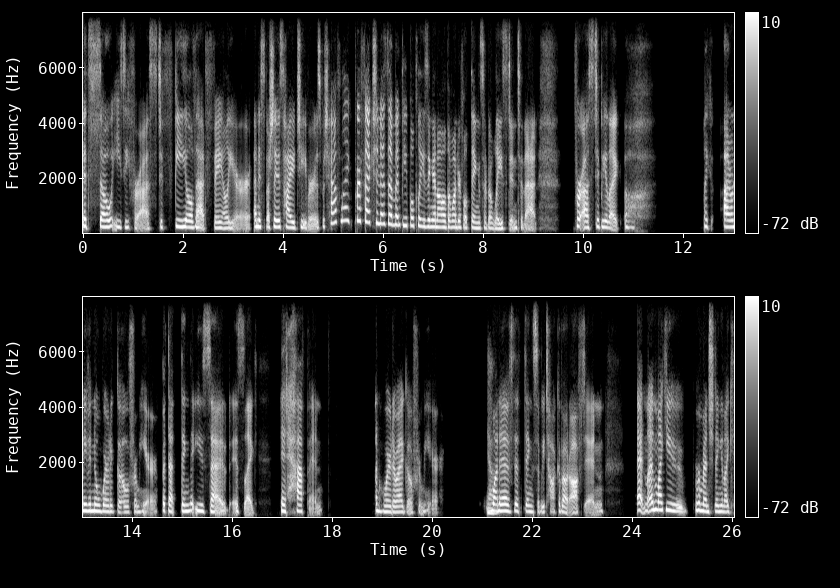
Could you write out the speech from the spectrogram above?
it's so easy for us to feel that failure and especially as high achievers which have like perfectionism and people pleasing and all the wonderful things sort of laced into that for us to be like oh like I don't even know where to go from here. But that thing that you said is like it happened. And where do I go from here? Yeah. One of the things that we talk about often and, and like you were mentioning, like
